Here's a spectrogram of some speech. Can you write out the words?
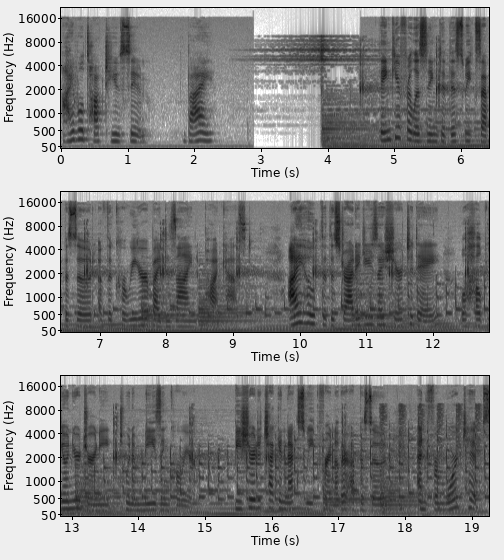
I will talk to you soon. Bye. Thank you for listening to this week's episode of the Career by Design podcast. I hope that the strategies I share today will help you on your journey to an amazing career. Be sure to check in next week for another episode, and for more tips,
